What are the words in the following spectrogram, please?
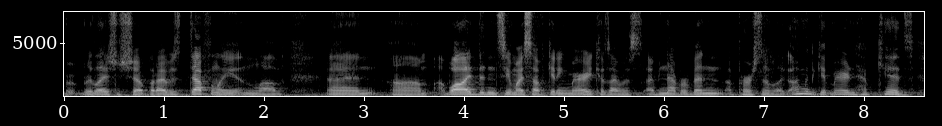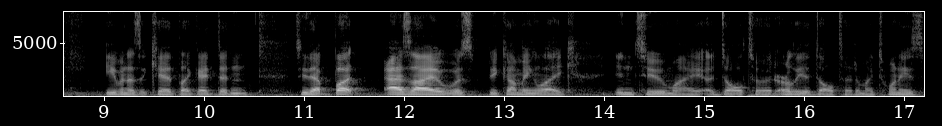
relationship, but I was definitely in love. And um, while I didn't see myself getting married because I was I've never been a person of like I'm gonna get married and have kids, even as a kid. Like I didn't see that. But as I was becoming like into my adulthood, early adulthood in my 20s,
